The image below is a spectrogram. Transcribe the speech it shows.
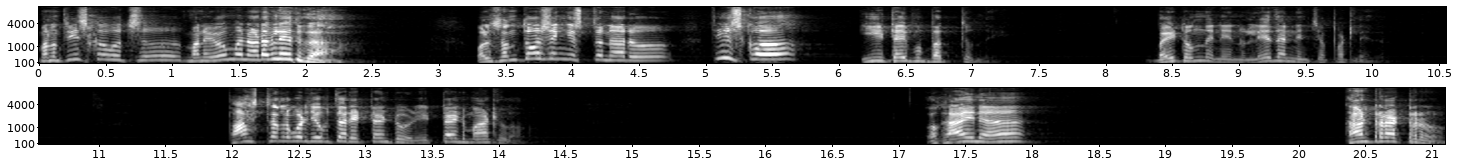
మనం తీసుకోవచ్చు మనం ఏమని అడగలేదుగా. వాళ్ళు సంతోషంగా ఇస్తున్నారు తీసుకో. ఈ టైపు భక్తి ఉంది. బయట ఉంది నేను లేదని నేను చెప్పట్లేదు. పాస్టర్లు కూడా చెబుతారు ఇట్లాంటి ఇట్లాంటి మాటలు. ఒక ఆయన కాంట్రాక్టర్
